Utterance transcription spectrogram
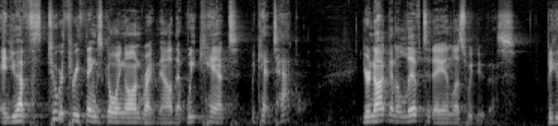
and you have two or three things going on right now that we can't, we can't tackle. You're not going to live today unless we do this. They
